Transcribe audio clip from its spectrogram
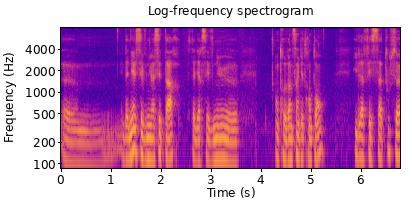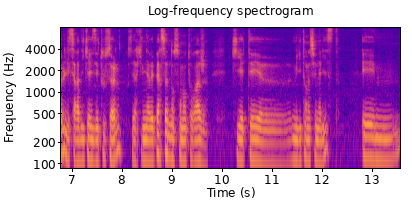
Daniel, c'est venu assez tard, c'est-à-dire c'est venu entre 25 et 30 ans. Il a fait ça tout seul, il s'est radicalisé tout seul, c'est-à-dire qu'il n'y avait personne dans son entourage qui était euh, militant nationaliste. Et hum,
